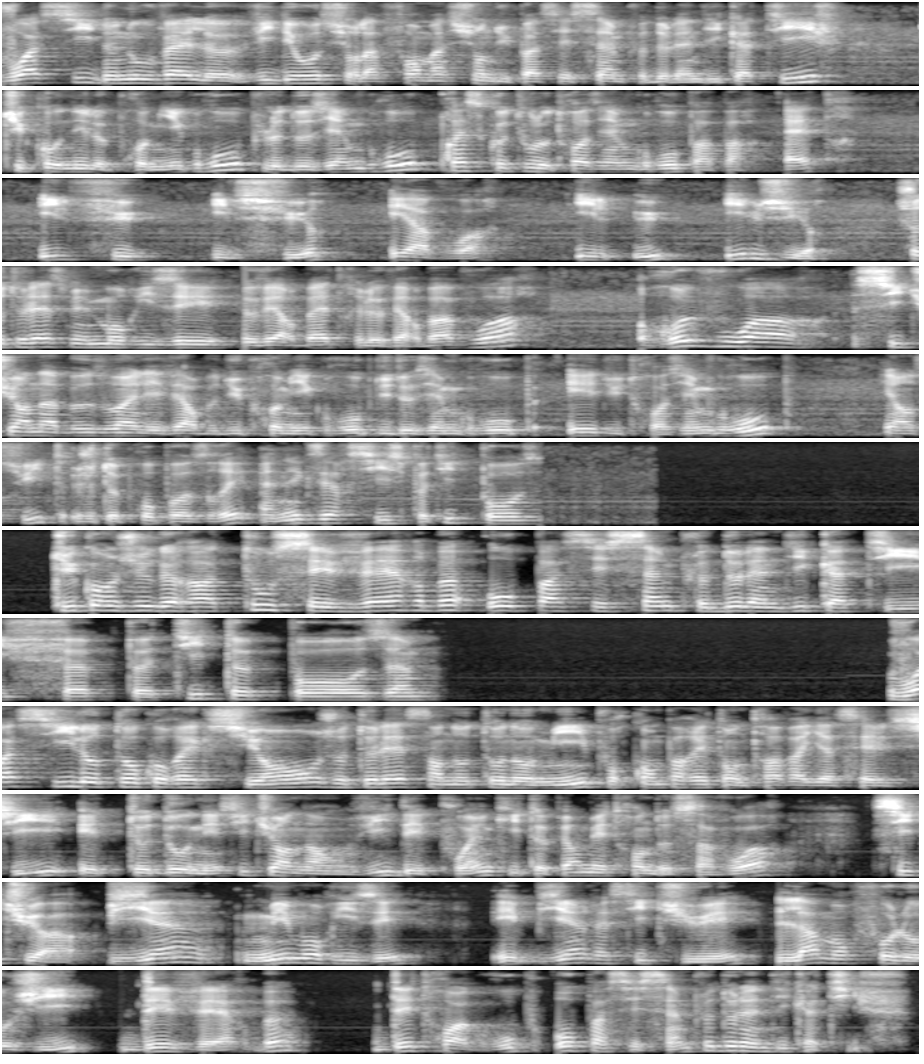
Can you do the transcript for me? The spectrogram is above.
Voici de nouvelles vidéos sur la formation du passé simple de l'indicatif. Tu connais le premier groupe, le deuxième groupe, presque tout le troisième groupe à part être. Il fut, ils furent, et avoir. Il eut, ils eurent. Je te laisse mémoriser le verbe être et le verbe avoir. Revoir, si tu en as besoin, les verbes du premier groupe, du deuxième groupe et du troisième groupe. Et ensuite, je te proposerai un exercice, petite pause. Tu conjugueras tous ces verbes au passé simple de l'indicatif. Petite pause. Voici l'autocorrection. Je te laisse en autonomie pour comparer ton travail à celle-ci et te donner, si tu en as envie, des points qui te permettront de savoir si tu as bien mémorisé et bien restitué la morphologie des verbes des trois groupes au passé simple de l'indicatif.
